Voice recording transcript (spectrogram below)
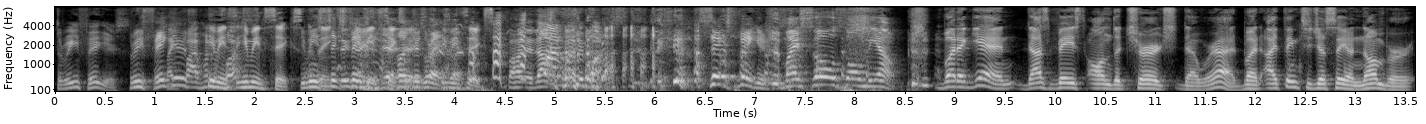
Three figures. three figures. He means he means six. You I mean think. six He figures, means six. 100 grand. He means six. six figures. My soul sold me out. But again, that's based on the church that we're at. But I think to just say a number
